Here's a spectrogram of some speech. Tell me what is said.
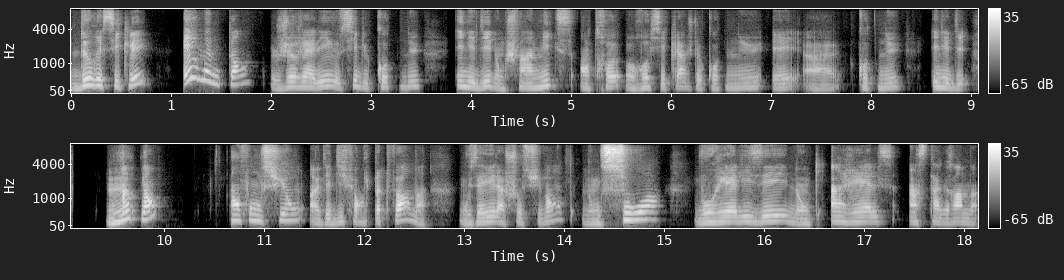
de recycler et en même temps, je réalise aussi du contenu inédit. Donc, je fais un mix entre recyclage de contenu et euh, contenu inédit. Maintenant, en fonction euh, des différentes plateformes, vous avez la chose suivante. Donc, soit vous réalisez donc un Reels Instagram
